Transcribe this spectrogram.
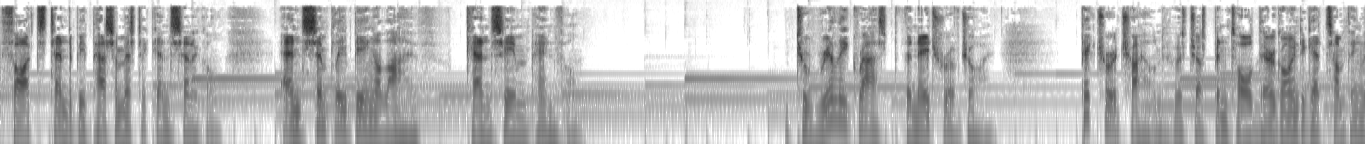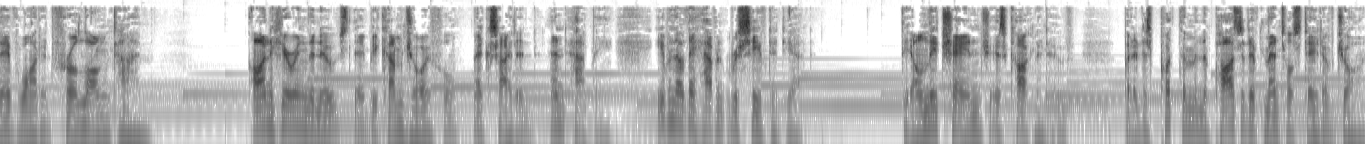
Thoughts tend to be pessimistic and cynical, and simply being alive can seem painful. To really grasp the nature of joy, Picture a child who has just been told they're going to get something they've wanted for a long time. On hearing the news, they become joyful, excited, and happy, even though they haven't received it yet. The only change is cognitive, but it has put them in the positive mental state of joy.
